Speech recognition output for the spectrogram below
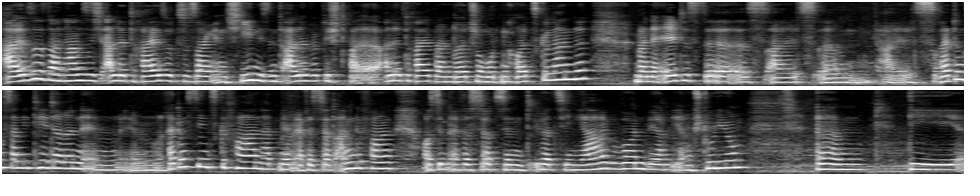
also dann haben sich alle drei sozusagen entschieden. Die sind alle wirklich alle drei beim Deutschen Roten Kreuz gelandet. Meine älteste ist als, ähm, als Rettungssanitäterin im, im Rettungsdienst gefahren, hat mit dem FSJ angefangen. Aus dem FSJ sind über zehn Jahre geworden während ihrem Studium. Ähm, die, äh,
